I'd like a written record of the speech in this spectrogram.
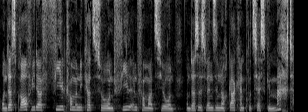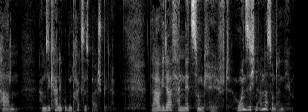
Und das braucht wieder viel Kommunikation, viel Information. Und das ist, wenn Sie noch gar keinen Prozess gemacht haben, haben Sie keine guten Praxisbeispiele. Da wieder Vernetzung hilft. Holen Sie sich ein anderes Unternehmen.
